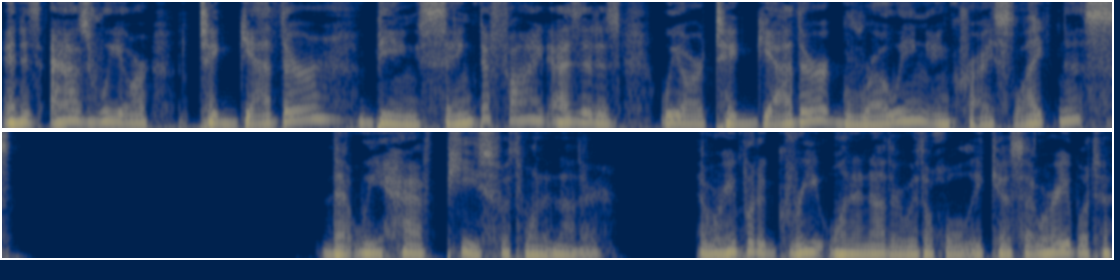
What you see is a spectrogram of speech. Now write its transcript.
And it's as we are together being sanctified, as it is we are together growing in Christ likeness, that we have peace with one another. That we're able to greet one another with a holy kiss, that we're able to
